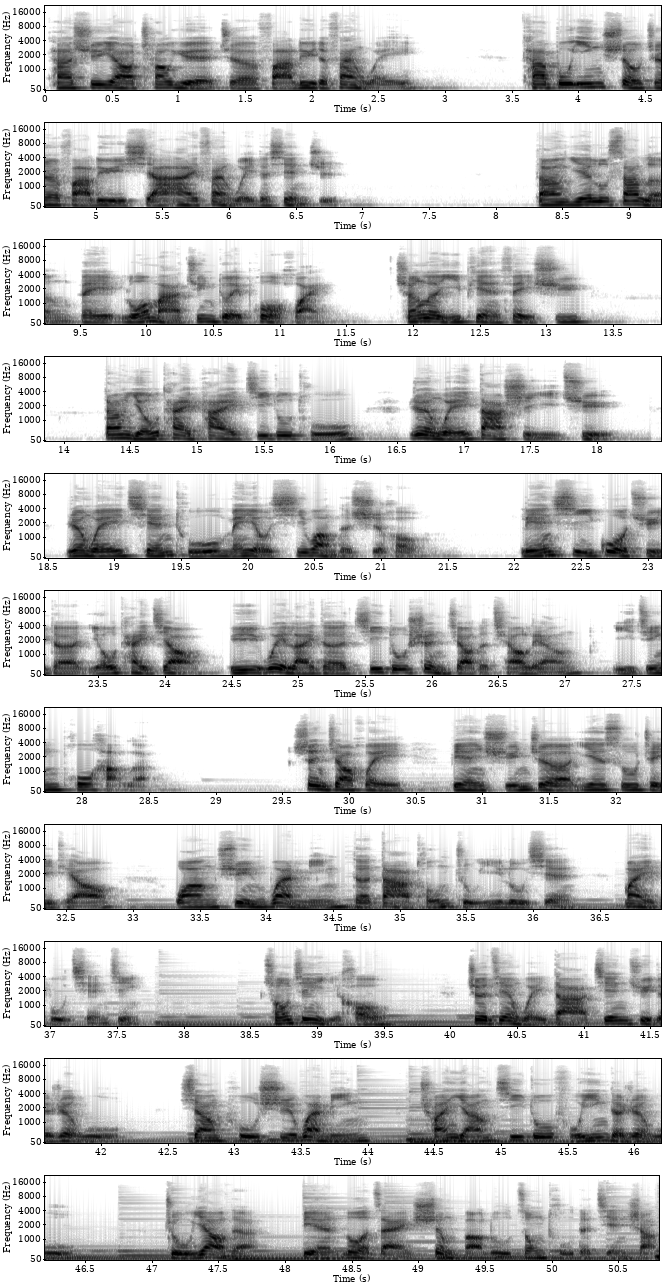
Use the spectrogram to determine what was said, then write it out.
他需要超越这法律的范围。他不应受这法律狭隘范围的限制。当耶路撒冷被罗马军队破坏，成了一片废墟；当犹太派基督徒认为大势已去，认为前途没有希望的时候，联系过去的犹太教。与未来的基督圣教的桥梁已经铺好了，圣教会便循着耶稣这一条往训万民的大同主义路线迈步前进。从今以后，这件伟大艰巨的任务，向普世万民传扬基督福音的任务，主要的便落在圣保禄宗徒的肩上。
